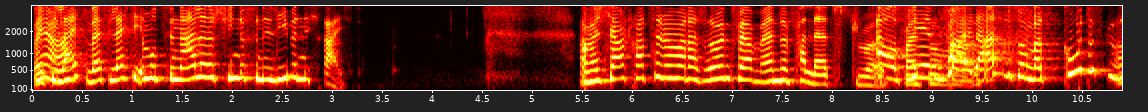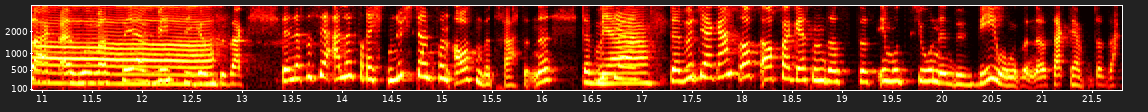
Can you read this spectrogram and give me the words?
Weil, Ja. vielleicht, weil vielleicht die emotionale Schiene für eine Liebe nicht reicht. Aber ich glaube trotzdem immer, dass irgendwer am Ende verletzt wird. Auf jeden sowas. Fall, da hast du schon was Gutes gesagt, Ah. also was sehr Wichtiges gesagt. Denn das ist ja alles recht nüchtern von außen betrachtet. Ne? Da, wird ja. Ja. da wird ja ganz oft auch vergessen, dass, dass Emotionen in Bewegung sind. Das sagt ja, das sagt,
